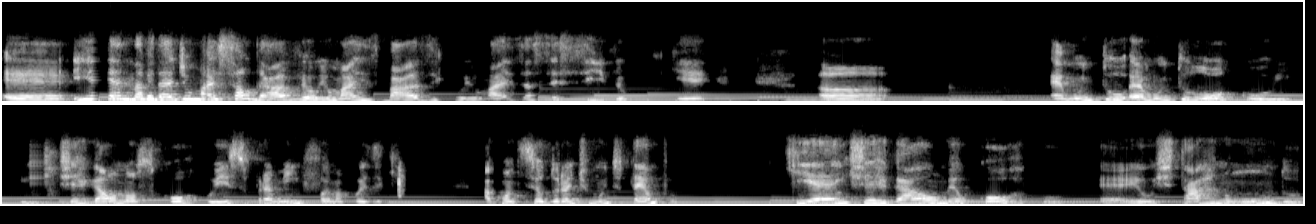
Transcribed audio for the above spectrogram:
É, e é, na verdade, o mais saudável e o mais básico e o mais acessível, porque ah, é, muito, é muito louco enxergar o nosso corpo. E isso, para mim, foi uma coisa que aconteceu durante muito tempo, que é enxergar o meu corpo, é, eu estar no mundo,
